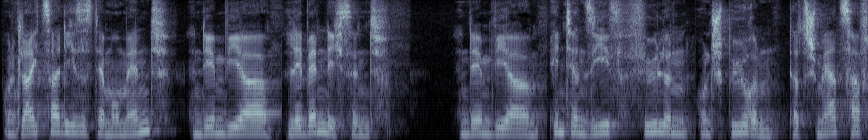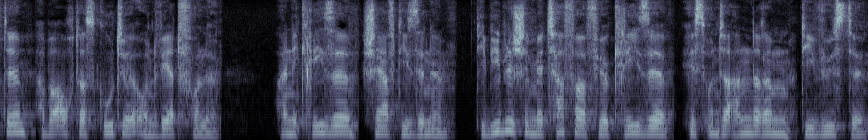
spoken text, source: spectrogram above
Und gleichzeitig ist es der Moment, in dem wir lebendig sind, in dem wir intensiv fühlen und spüren, das Schmerzhafte, aber auch das Gute und Wertvolle. Eine Krise schärft die Sinne. Die biblische Metapher für Krise ist unter anderem die Wüste.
